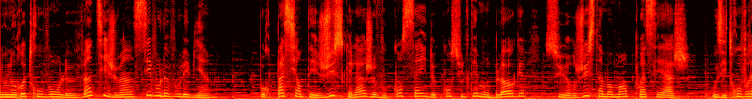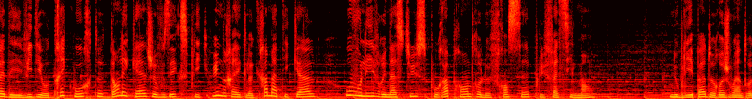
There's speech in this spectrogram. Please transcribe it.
Nous nous retrouvons le 26 juin si vous le voulez bien. Pour patienter jusque-là, je vous conseille de consulter mon blog sur justunmoment.ch. Vous y trouverez des vidéos très courtes dans lesquelles je vous explique une règle grammaticale ou vous livre une astuce pour apprendre le français plus facilement. N'oubliez pas de rejoindre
